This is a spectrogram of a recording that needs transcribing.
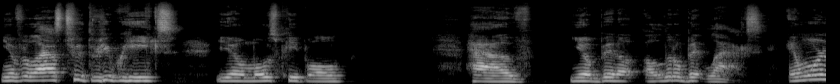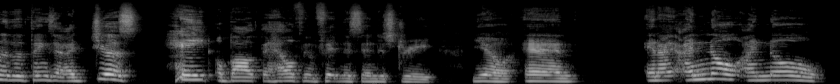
you know, for the last two three weeks, you know, most people have you know been a, a little bit lax, and one of the things that I just hate about the health and fitness industry, you know, and and I, I know I know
